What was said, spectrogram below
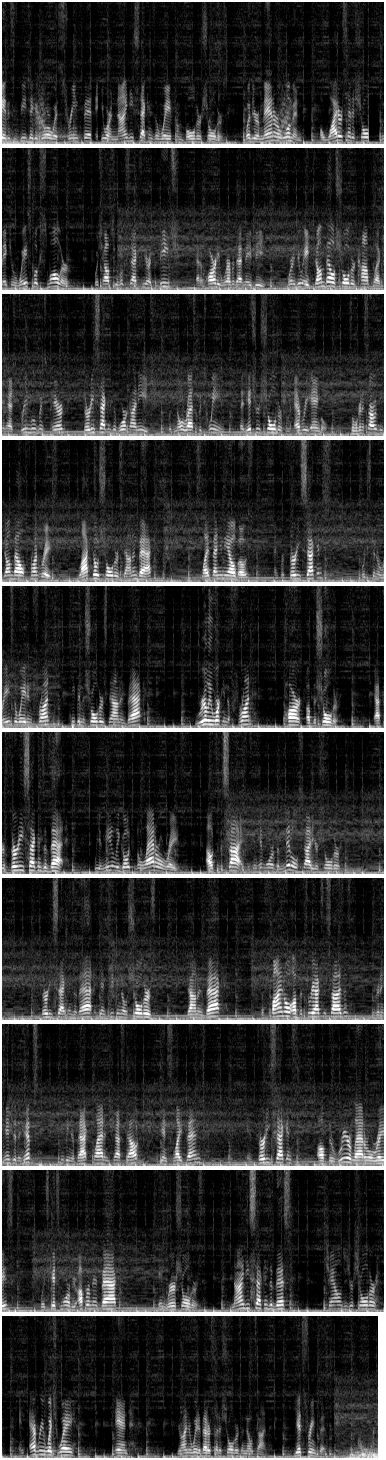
Hey, this is BJ Gaddour with StreamFit. You are 90 seconds away from bolder shoulders. Whether you're a man or a woman, a wider set of shoulders can make your waist look smaller, which helps you look sexier at the beach, at a party, wherever that may be. We're gonna do a dumbbell shoulder complex that has three movements paired, 30 seconds of work on each, with no rest between, that hits your shoulder from every angle. So we're gonna start with the dumbbell front raise. Lock those shoulders down and back, slight bend in the elbows, and for 30 seconds, we're just gonna raise the weight in front, keeping the shoulders down and back, really working the front part of the shoulder. After 30 seconds of that, we immediately go to the lateral raise out to the side. So it's gonna hit more of the middle side of your shoulder. 30 seconds of that. Again, keeping those shoulders down and back. The final of the three exercises, you're gonna hinge at the hips, keeping your back flat and chest out. Again, slight bends. In 30 seconds, of the rear lateral raise, which gets more of your upper mid back and rear shoulders. 90 seconds of this challenges your shoulder in every which way, and you're on your way to better set of shoulders in no time. Get stream StreamFit.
